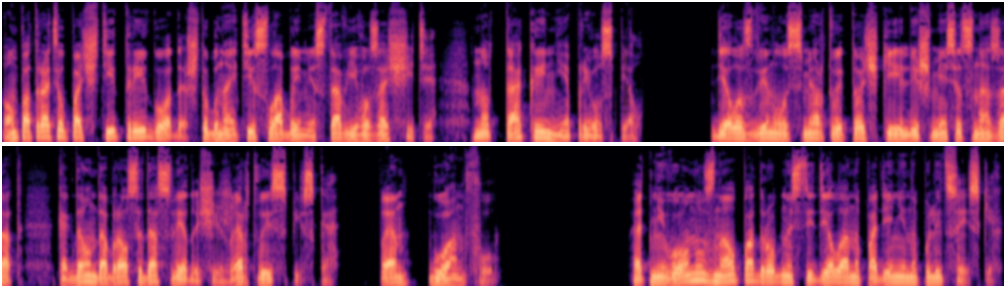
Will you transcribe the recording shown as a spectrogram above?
Он потратил почти три года, чтобы найти слабые места в его защите, но так и не преуспел. Дело сдвинулось с мертвой точки лишь месяц назад, когда он добрался до следующей жертвы из списка — Пен Гуанфу. От него он узнал подробности дела о нападении на полицейских.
